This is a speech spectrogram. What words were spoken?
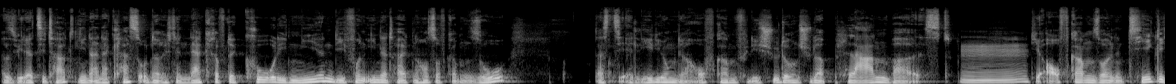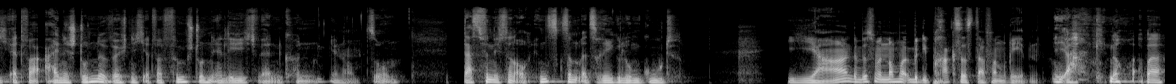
also wieder Zitat, die in einer Klasse unterrichtenden Lehrkräfte koordinieren die von ihnen erteilten Hausaufgaben so, dass die Erledigung der Aufgaben für die Schülerinnen und Schüler planbar ist. Mhm. Die Aufgaben sollen in täglich etwa eine Stunde, wöchentlich etwa fünf Stunden erledigt werden können. Genau. So. Das finde ich dann auch insgesamt als Regelung gut. Ja, da müssen wir nochmal über die Praxis davon reden. Ja, genau, aber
